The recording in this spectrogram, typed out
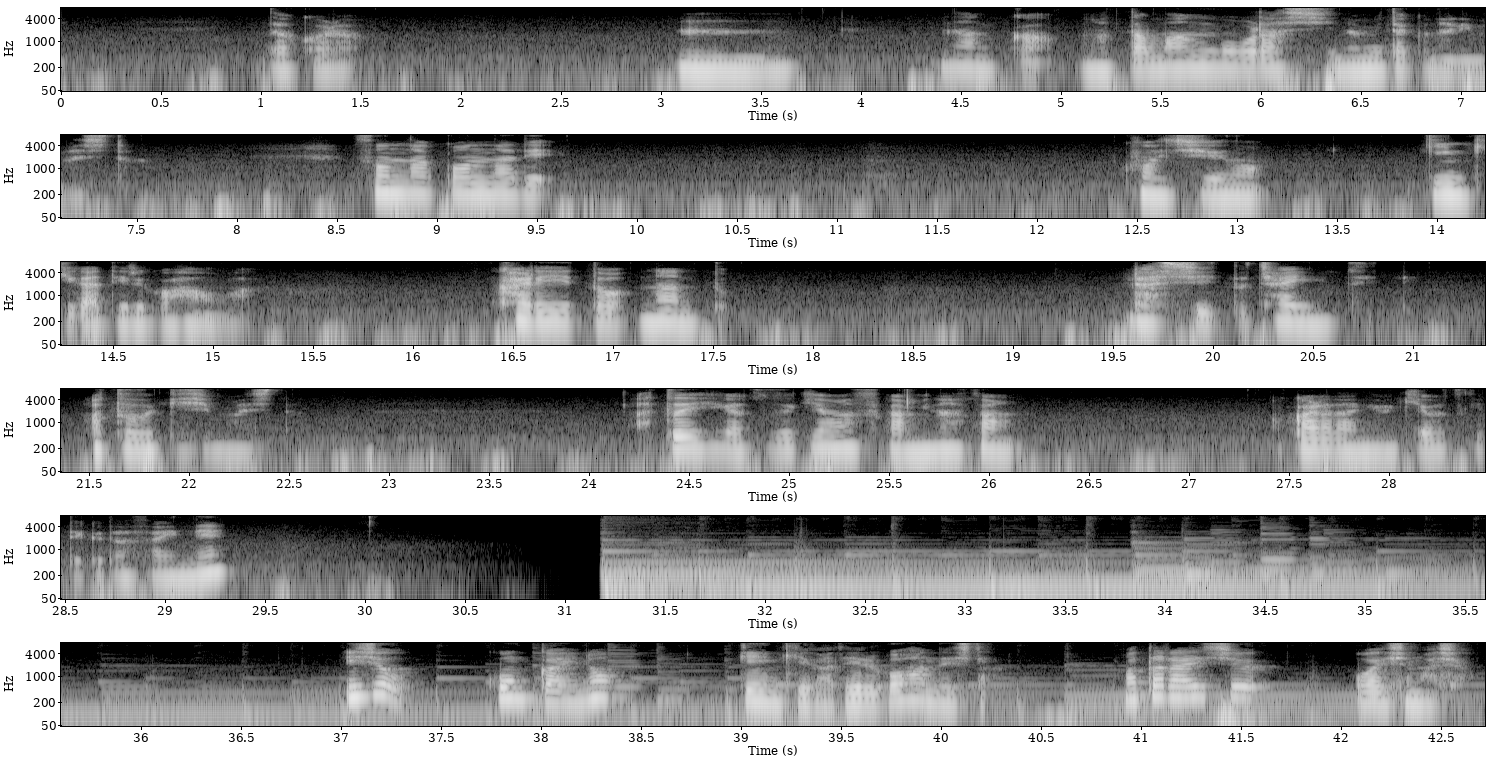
だから、うん。なんか、またマンゴーラッシー飲みたくなりました。そんなこんなで、今週の元気が出るご飯は、カレーとなんと、ラッシーとチャイについてお届けしました。暑い日が続きますが皆さん、お体には気をつけてくださいね。以上、今回の元気が出るご飯でした。また来週お会いしましょう。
